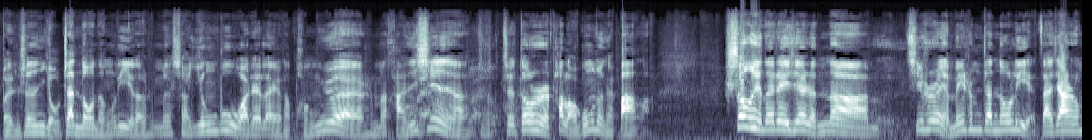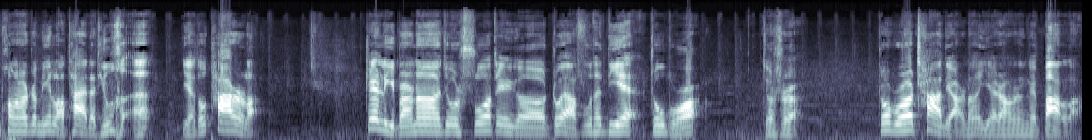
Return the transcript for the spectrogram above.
本身有战斗能力的，什么像英布啊这类的，彭越啊，什么韩信啊，这这都是她老公就给办了。剩下的这些人呢，其实也没什么战斗力，再加上碰上这么一老太太挺狠，也都踏实了。这里边呢，就是说这个周亚夫他爹周勃，就是周勃差点呢也让人给办了，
